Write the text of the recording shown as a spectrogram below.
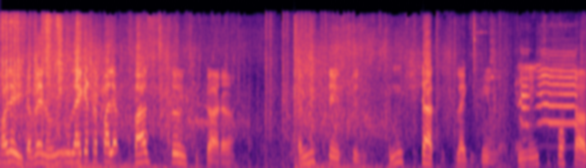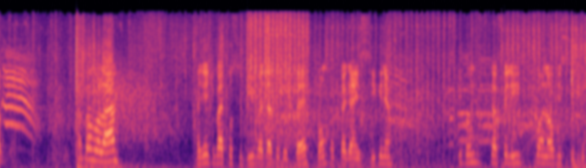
Olha aí, tá vendo? O lag atrapalha bastante, cara. É muito tenso isso. É muito chato esse lagzinho, velho. É insuportável. Mas vamos lá. A gente vai conseguir, vai dar tudo certo. Vamos pegar a insígnia. E vamos ficar felizes com a nova insígnia.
